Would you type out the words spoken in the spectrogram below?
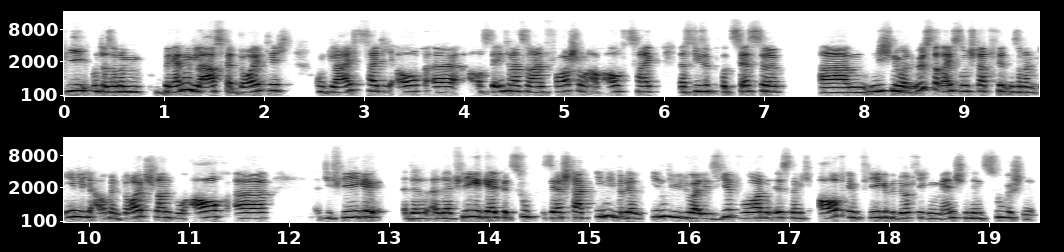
wie unter so einem Brennglas verdeutlicht und gleichzeitig auch äh, aus der internationalen Forschung auch aufzeigt, dass diese Prozesse ähm, nicht nur in Österreich so stattfinden, sondern ähnlich auch in Deutschland, wo auch äh, die Pflege, der, Pflegegeldbezug sehr stark individualisiert worden ist, nämlich auf den pflegebedürftigen Menschen hinzugeschnitten.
